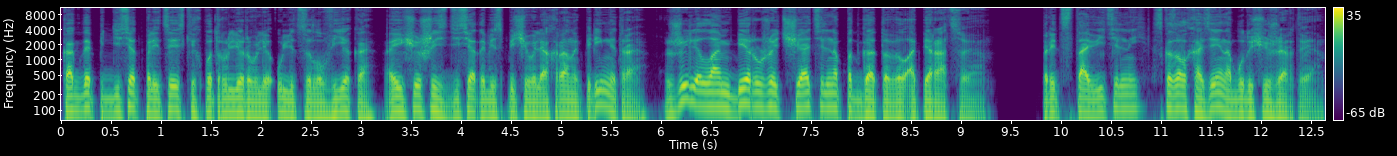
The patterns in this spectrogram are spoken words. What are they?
когда 50 полицейских патрулировали улицы Лувьека, а еще 60 обеспечивали охрану периметра, Жили Ламбер уже тщательно подготовил операцию. «Представительный», — сказал хозяин о будущей жертве.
